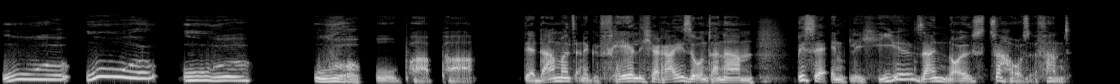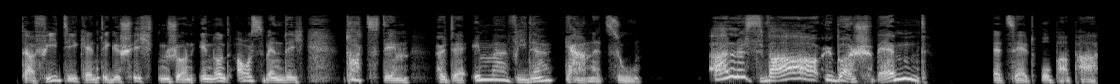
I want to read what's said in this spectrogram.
Ur, Ur, Ur, Ur-Opapa, der damals eine gefährliche Reise unternahm, bis er endlich hier sein neues Zuhause fand. Tafiti kennt die Geschichten schon in und auswendig, trotzdem hört er immer wieder gerne zu. Alles war überschwemmt, erzählt Opapa,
